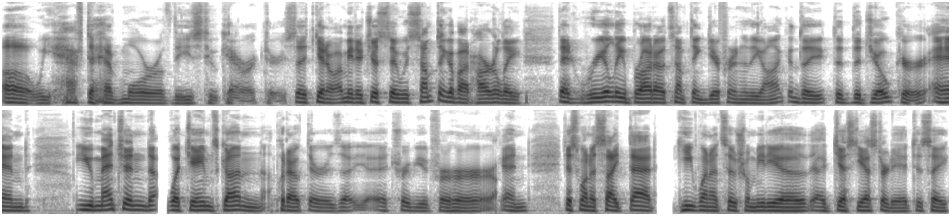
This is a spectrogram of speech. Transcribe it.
oh we have to have more of these two characters. That you know i mean it just there was something about harley that really brought out something different in the the the, the joker. And you mentioned what James Gunn put out there as a, a tribute for her, and just want to cite that. He went on social media uh, just yesterday to say,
